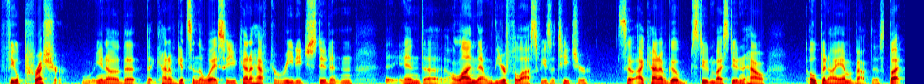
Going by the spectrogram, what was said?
feel pressure. You know that that kind of gets in the way. So you kind of have to read each student and and uh, align that with your philosophy as a teacher. So I kind of go student by student how open I am about this. But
